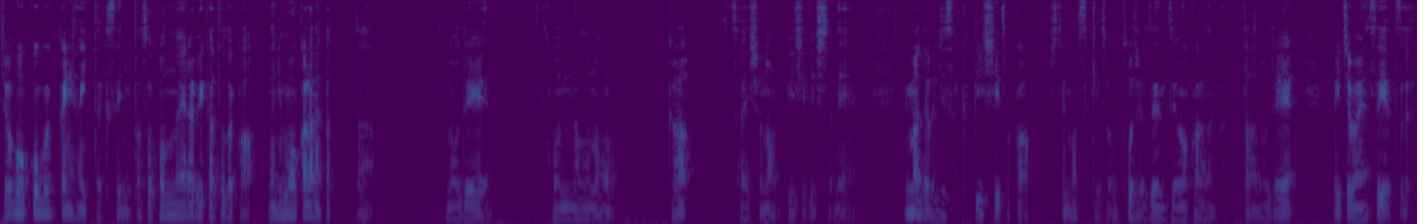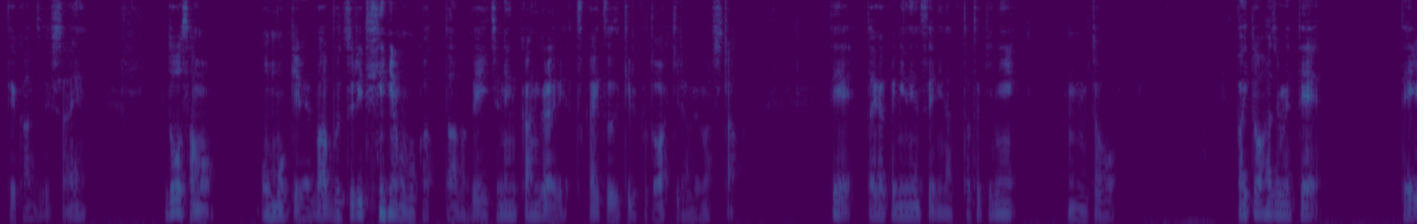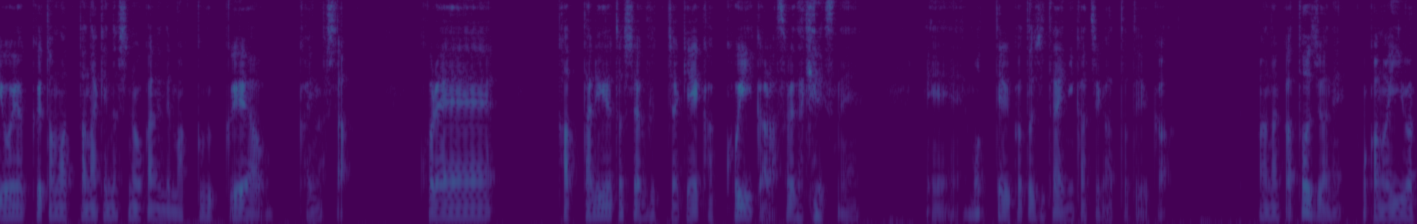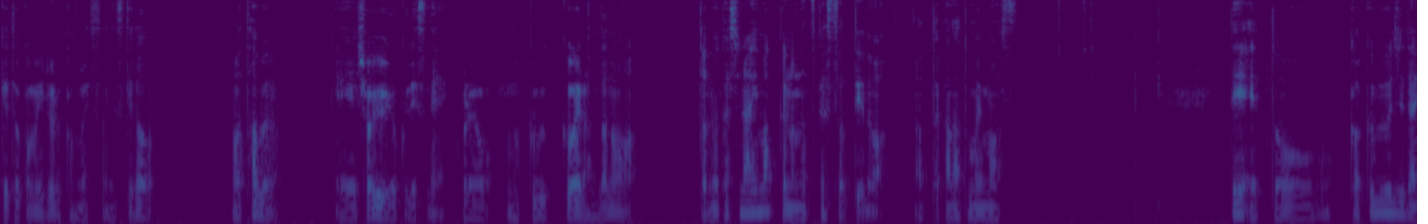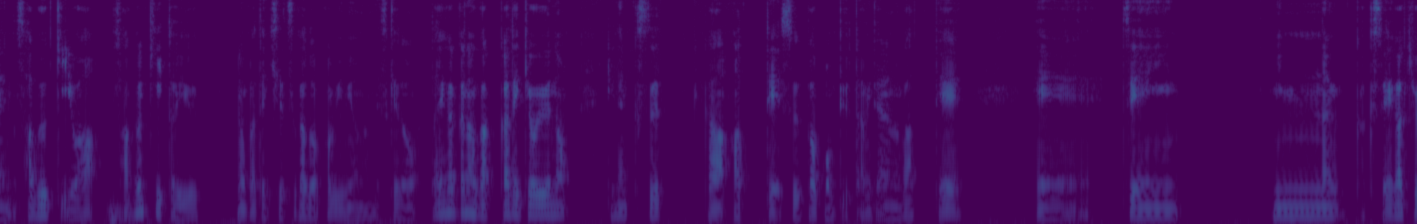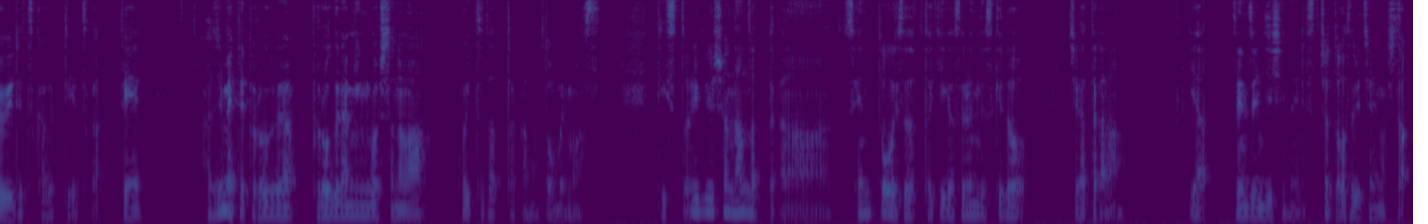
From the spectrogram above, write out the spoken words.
情報工学科に入ったくせにパソコンの選び方とか何もわからなかったのでこんなものが最初の PC でしたね。今では自作 PC とかしてますけど当時は全然わからなかったので一番安いやつっていう感じでしたね。動作も重ければ物理的にも重かったので1年間ぐらいで使い続けることを諦めました。で大学2年生になった時にうんとバイトを始めてで、ようやく止まったなけなしのお金で MacBook Air を買いました。これ、買った理由としてはぶっちゃけかっこいいからそれだけですね。えー持ってること自体に価値があったというか、まあなんか当時はね、他の言い訳とかもいろいろ考えてたんですけど、まあ多分、えー所有欲ですね。これを MacBook を選んだのは、あと昔の iMac の懐かしさっていうのはあったかなと思います。で、えっと、学部時代のサブキーは、サブキーというのが適切かどうか微妙なんですけど、大学の学科で共有の Linux があって、スーパーコンピューターみたいなのがあって、えー全員、みんな学生が共有で使うっていうやつがあって、初めてプログラプログラミングをしたのはこいつだったかなと思います。ディストリビューション何だったかな？セント OS だった気がするんですけど、違ったかな？いや、全然自信ないです。ちょっと忘れちゃいました。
